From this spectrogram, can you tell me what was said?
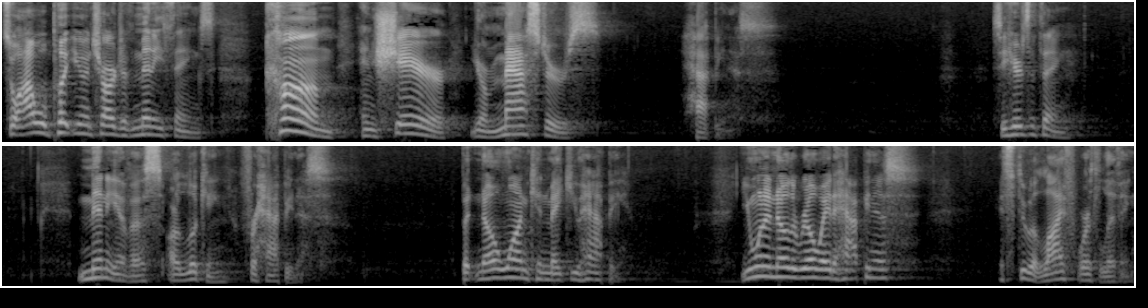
So I will put you in charge of many things. Come and share your master's happiness. See, here's the thing many of us are looking for happiness, but no one can make you happy. You want to know the real way to happiness? It's through a life worth living.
